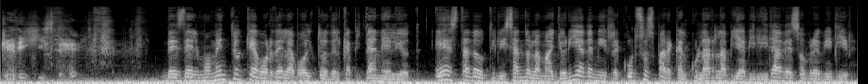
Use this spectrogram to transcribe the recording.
¿Qué dijiste? Desde el momento en que abordé la Voltro del capitán Elliot, he estado utilizando la mayoría de mis recursos para calcular la viabilidad de sobrevivir,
